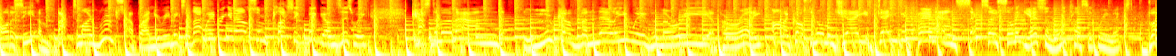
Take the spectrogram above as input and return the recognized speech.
Odyssey and Back to My Roots, a brand new remix of that. We're bringing out some classic big guns this week. Castaman and Luca Vanelli with Mario Percali, Norman J, David Penn and Sex-O-Sonique. Yes, another classic remix. But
